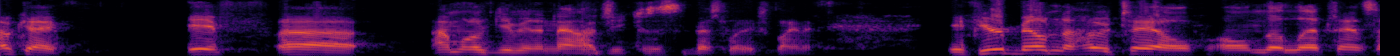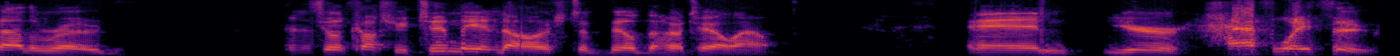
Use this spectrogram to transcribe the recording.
Okay, if uh, I'm going to give you an analogy because it's the best way to explain it. If you're building a hotel on the left hand side of the road, and it's going to cost you two million dollars to build the hotel out, and you're halfway through,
